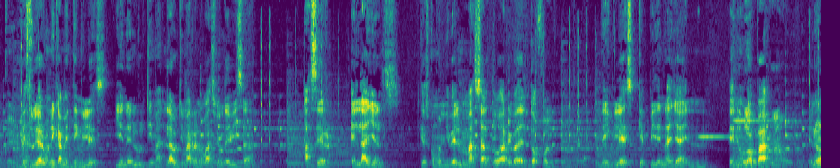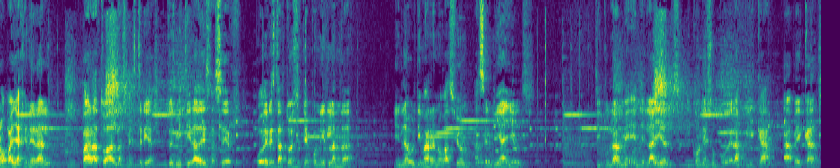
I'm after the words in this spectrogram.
Ok. Estudiar únicamente inglés y en el última, la última renovación de visa hacer el IELTS, que es como el nivel más alto arriba del TOEFL de inglés que piden allá en, en Europa Ah, bueno. En Europa ya general para todas las maestrías. Entonces mi tirada es hacer, poder estar todo ese tiempo en Irlanda y en la última renovación hacer mi IELTS, titularme en el IELTS y con eso poder aplicar a becas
